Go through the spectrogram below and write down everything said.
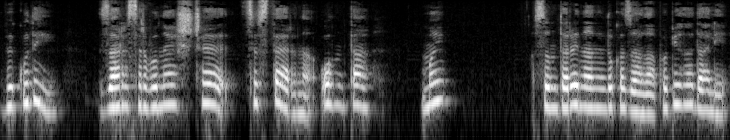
Ви куди? Зараз рвоне ще цистерна, он та. Ми. Сантарина не доказала, побігла далі.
